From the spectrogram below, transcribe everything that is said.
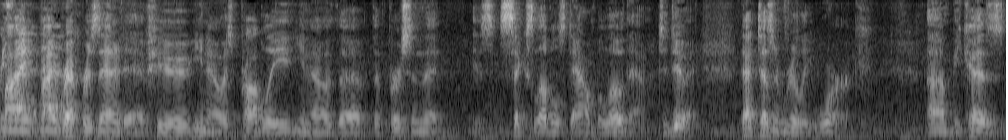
my my representative, who you know is probably you know the the person that is six levels down below them to do it. That doesn't really work um, because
